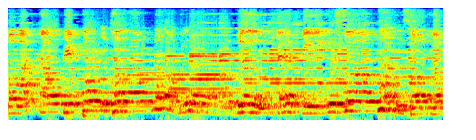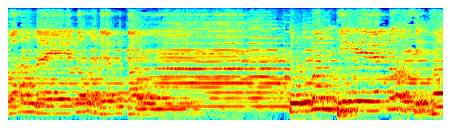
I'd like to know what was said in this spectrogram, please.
ประวัติเก่าเพียงพงทองน้องเริ่มแต่ปีสองพันสองแล้วว่าในน้อเดือนเก่าตุวันเที่น้อสิบห้า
